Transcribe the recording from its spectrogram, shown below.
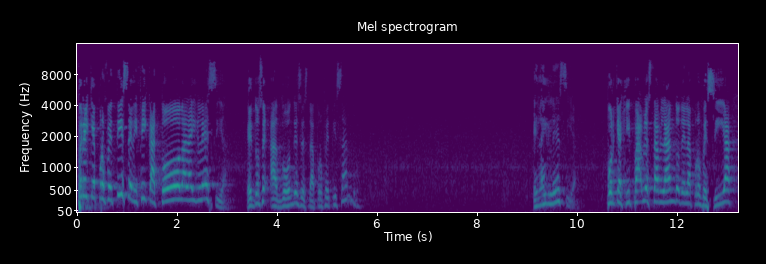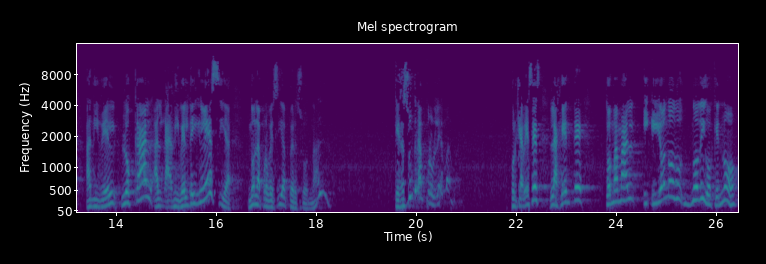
pero el que profetiza edifica a toda la iglesia. Entonces, ¿a dónde se está profetizando? En la iglesia. Porque aquí Pablo está hablando de la profecía a nivel local, a, nivel de iglesia, no la profecía personal. Que ese es un gran problema. Porque a veces la gente toma mal, y, yo no, no, digo que no,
